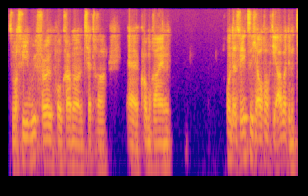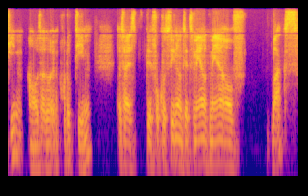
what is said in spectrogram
sowas wie Referral-Programme etc. Äh, kommen rein. Und das wirkt sich auch auf die Arbeit im Team aus, also im Produktteam. Das heißt, wir fokussieren uns jetzt mehr und mehr auf Bugs,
